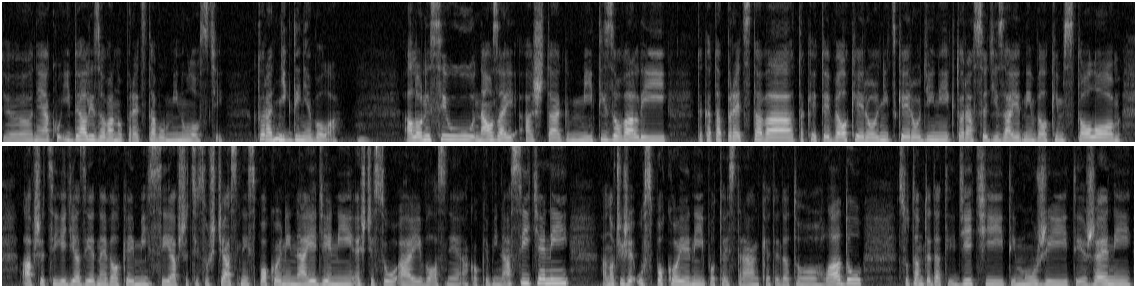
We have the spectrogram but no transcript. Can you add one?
uh, nejakú idealizovanú predstavu minulosti, ktorá nikdy nebola. Ale oni si ju naozaj až tak mytizovali, taká tá predstava takej tej veľkej roľníckej rodiny, ktorá sedí za jedným veľkým stolom a všetci jedia z jednej veľkej misy a všetci sú šťastní, spokojní, najedení, ešte sú aj vlastne ako keby nasýtení, ano, čiže uspokojení po tej stránke teda toho hladu. Sú tam teda tí deti, tí muži, tie ženy.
